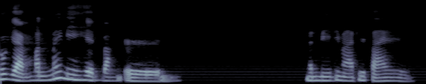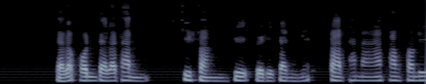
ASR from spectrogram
ทุกอย่างมันไม่มีเหตุบังเอิญ มันมีที่มาที่ไป แต่ละคนแต่ละท่านที่ฟังที่เกิดเหตุการณ์อย่างนี้ปรารถนาทำความดี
